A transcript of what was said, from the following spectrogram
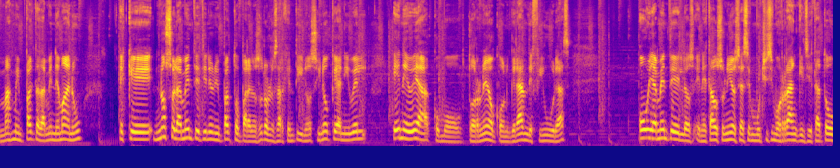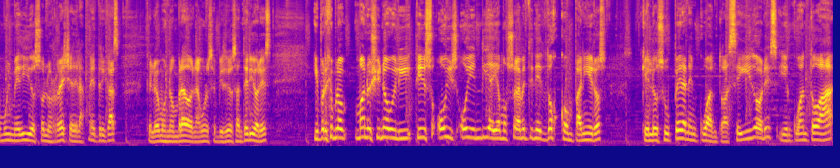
más me impacta también de Manu es que no solamente tiene un impacto para nosotros los argentinos, sino que a nivel NBA, como torneo con grandes figuras, obviamente los, en Estados Unidos se hacen muchísimos rankings y está todo muy medido, son los reyes de las métricas, que lo hemos nombrado en algunos episodios anteriores. Y por ejemplo, Manu Ginobili tiene, hoy, hoy en día, digamos, solamente tiene dos compañeros que lo superan en cuanto a seguidores y en cuanto a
